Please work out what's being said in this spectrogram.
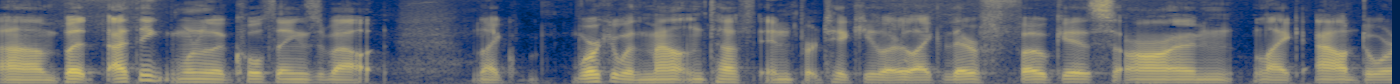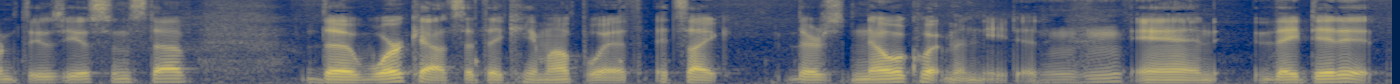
Um, but I think one of the cool things about like working with Mountain Tough in particular, like their focus on like outdoor enthusiasts and stuff, the workouts that they came up with, it's like there's no equipment needed, and they did it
